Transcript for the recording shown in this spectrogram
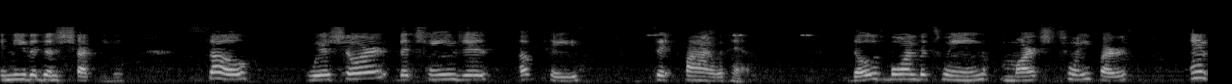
and neither does Chucky. So, we're sure the changes of pace sit fine with him. Those born between March 21st and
